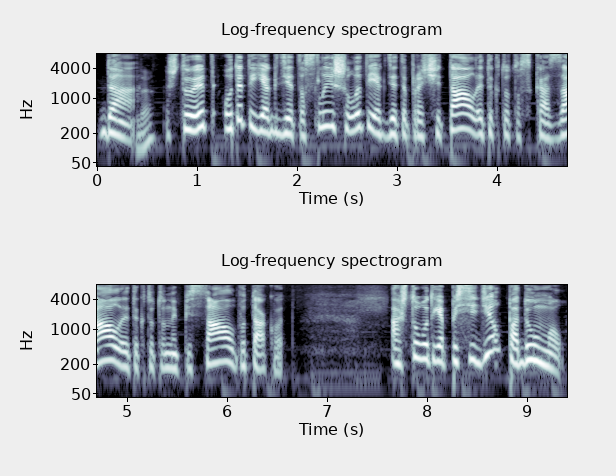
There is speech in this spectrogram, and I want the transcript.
Да, Да? что это, вот это я где-то слышал, это я где-то прочитал, это кто-то сказал, это кто-то написал, вот так вот. А что вот я посидел, подумал,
